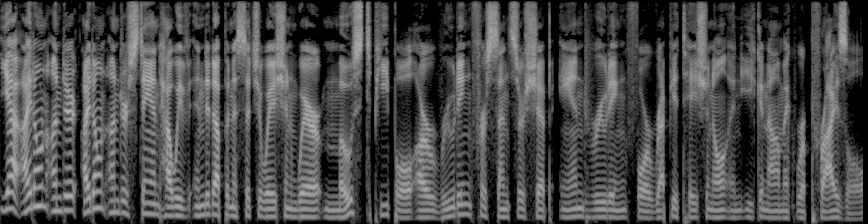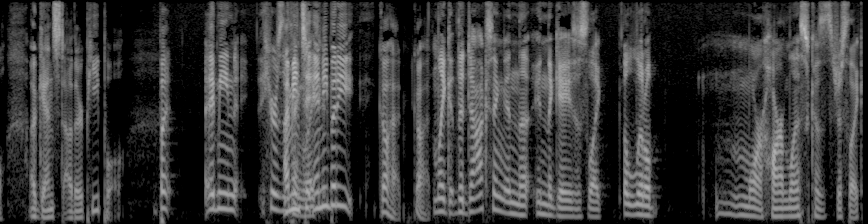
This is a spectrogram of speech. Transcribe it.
Yeah i don't under i don't understand how we've ended up in a situation where most people are rooting for censorship and rooting for reputational and economic reprisal against other people But I mean, here's the i mean thing, to like, anybody go ahead go ahead like the doxing in the in the gays is like a little more harmless because it's just like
